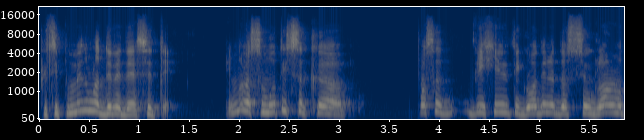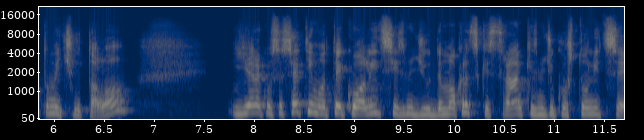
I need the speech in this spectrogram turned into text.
Като си поменала 90-те, имала съм отисък posle 2000. godine da se uglavnom o tome ćutalo, jer ako se setimo te koalicije između demokratske stranke, između Koštunice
